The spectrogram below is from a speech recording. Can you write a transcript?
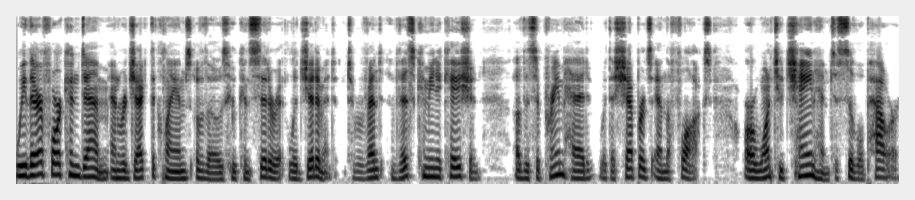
We therefore condemn and reject the claims of those who consider it legitimate to prevent this communication of the supreme head with the shepherds and the flocks, or want to chain him to civil power,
